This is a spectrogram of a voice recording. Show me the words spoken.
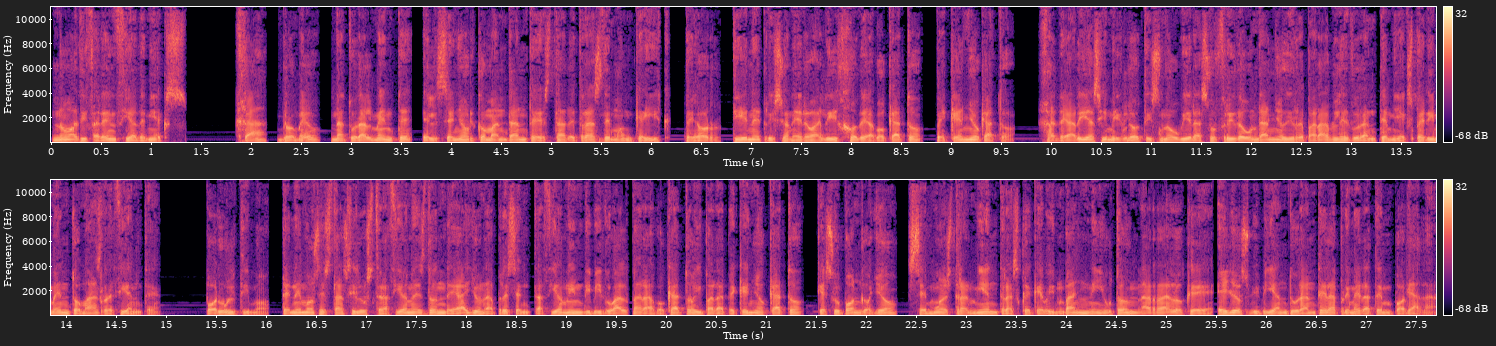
No a diferencia de mi ex. Ja, bromeo, naturalmente, el señor comandante está detrás de Mooncake, peor, tiene prisionero al hijo de Avocato, pequeño Cato. Jadearía si mi glotis no hubiera sufrido un daño irreparable durante mi experimento más reciente. Por último, tenemos estas ilustraciones donde hay una presentación individual para Avocato y para Pequeño Cato, que supongo yo, se muestran mientras que Kevin Van Newton narra lo que ellos vivían durante la primera temporada.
